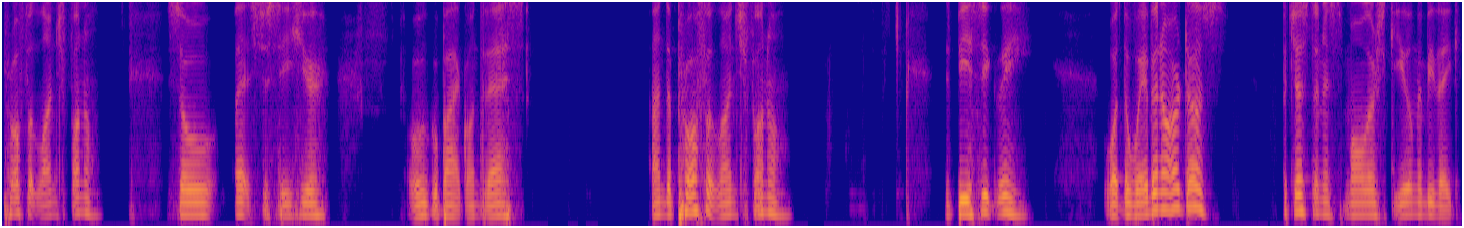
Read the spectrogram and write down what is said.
profit launch funnel. So let's just see here. We'll go back onto this. And the profit launch funnel is basically what the webinar does, but just on a smaller scale, maybe like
